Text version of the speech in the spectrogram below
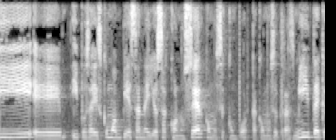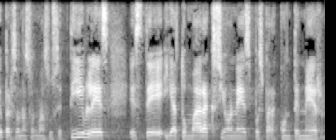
y, eh, y pues ahí es como empiezan ellos a conocer cómo se comporta, cómo se transmite, qué personas son más susceptibles, este, y a tomar acciones pues para contener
